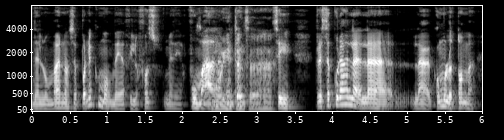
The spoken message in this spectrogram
del humano. Se pone como media filofos, media fumada. Muy intensa. Sí, pero está curada la, la, la, cómo lo toma.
